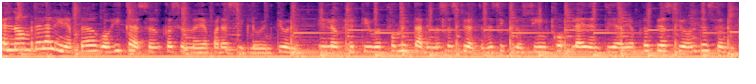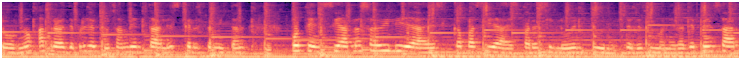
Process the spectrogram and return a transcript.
El nombre de la línea pedagógica es Educación Media para el siglo XXI y el objetivo es fomentar en los estudiantes de ciclo 5 la identidad y apropiación de su entorno a través de proyectos ambientales que les permitan potenciar las habilidades y capacidades para el siglo XXI desde su manera de pensar,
